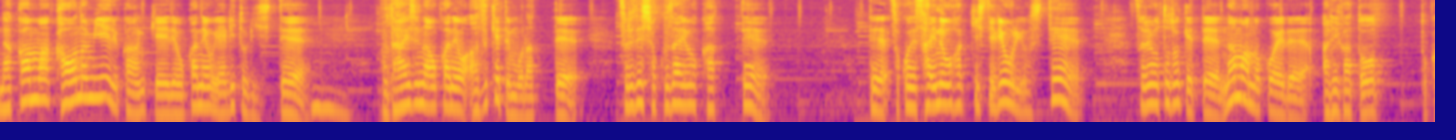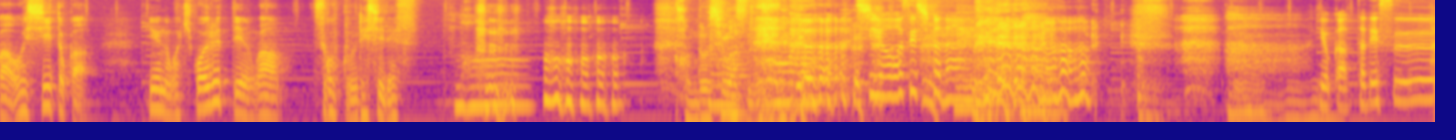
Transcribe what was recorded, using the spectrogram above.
仲間、顔の見える関係でお金をやり取りして、うんもう大事なお金を預けてもらって、それで食材を買って、で、そこで才能を発揮して料理をして、それを届けて生の声でありがとうとか美味しいとかいうのが聞こえるっていうのがすごく嬉しいです。もう 感動しますね。幸せしかない。よかったです。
